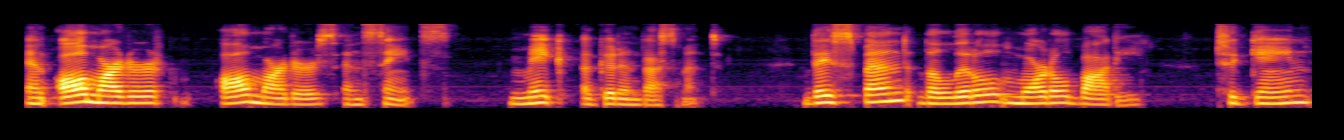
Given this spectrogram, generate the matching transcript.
and all martyr, all martyrs and saints make a good investment. They spend the little mortal body to gain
